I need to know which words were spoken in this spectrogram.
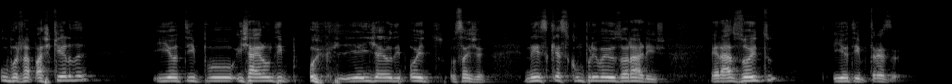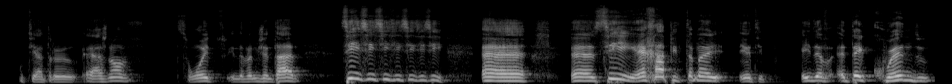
Uber vai para a esquerda e eu tipo. E já eram tipo. E aí já eram tipo 8. Ou seja, nem sequer se cumpriu bem os horários. Era às 8 e eu tipo, Teresa, o teatro é às 9, são 8, ainda vamos jantar. Sim, sim, sim, sim, sim, sim, sim. Uh, uh, sim, é rápido também. Eu tipo, ainda, até quando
